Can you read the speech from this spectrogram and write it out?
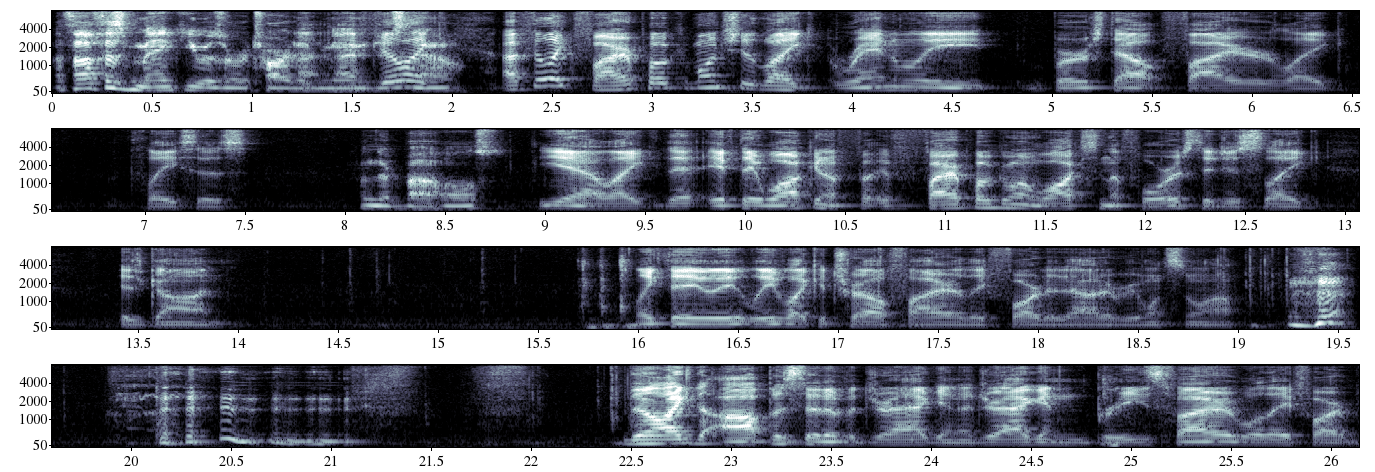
I thought this Mankey was a retarded I, meme I feel like now. I feel like fire Pokemon should like randomly burst out fire like places. From their buttholes. Yeah, like that. If they walk in a if a fire Pokemon walks in the forest, it just like is gone. Like they leave like a trail of fire. They fart it out every once in a while. They're like the opposite of a dragon. A dragon breathes fire, well they fart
